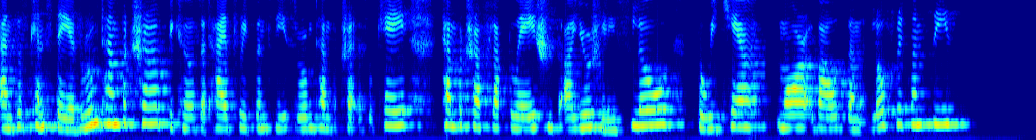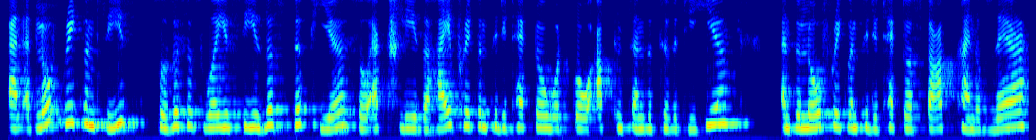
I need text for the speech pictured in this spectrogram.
and this can stay at room temperature because at high frequencies, room temperature is okay. Temperature fluctuations are usually slow, so we care more about them at low frequencies. And at low frequencies, so this is where you see this dip here. So actually the high frequency detector would go up in sensitivity here. And the low frequency detector starts kind of there.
